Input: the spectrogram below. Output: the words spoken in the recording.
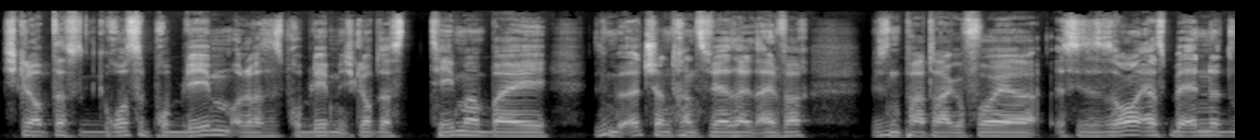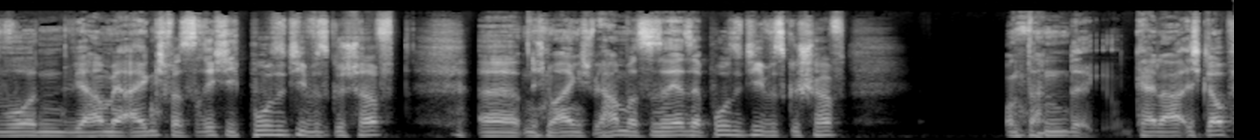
Ich glaube, das große Problem, oder was ist das Problem? Ich glaube, das Thema bei diesem Özcan-Transfer ist halt einfach, wir sind ein paar Tage vorher, ist die Saison erst beendet worden. Wir haben ja eigentlich was richtig Positives geschafft. Äh, nicht nur eigentlich, wir haben was sehr, sehr Positives geschafft. Und dann, äh, keine Ahnung, ich glaube,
